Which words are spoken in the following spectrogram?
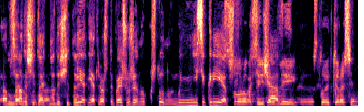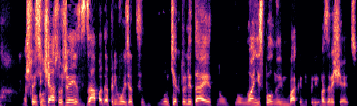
Абсолютно, ну, надо считать, да. надо считать. Нет, нет, Леша, ты понимаешь, уже, ну что, ну не секрет, 40 что тысяч сейчас, рублей э, стоит керосин. Что Сколько сейчас он? уже из Запада привозят, ну, те, кто летает, ну, ну, ну они с полными баками возвращаются.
